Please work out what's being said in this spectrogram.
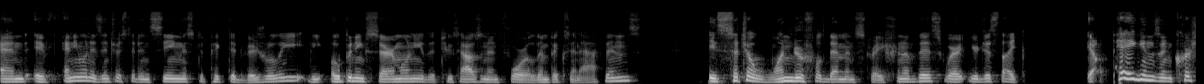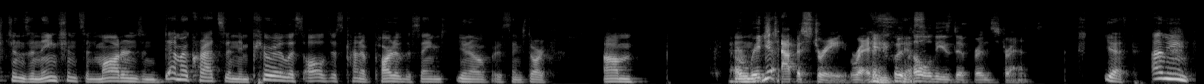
and if anyone is interested in seeing this depicted visually, the opening ceremony of the 2004 Olympics in Athens is such a wonderful demonstration of this, where you're just like, you know, pagans and Christians and ancients and moderns and Democrats and imperialists, all just kind of part of the same, you know, the same story. Um, a rich yeah. tapestry, right, with yes. all these different strands. Yes, I mean,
